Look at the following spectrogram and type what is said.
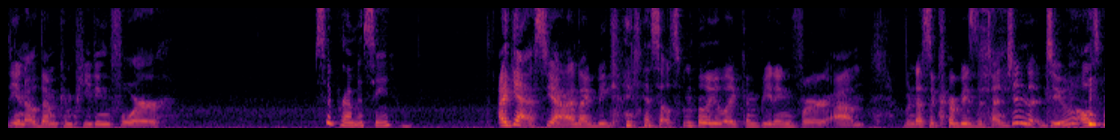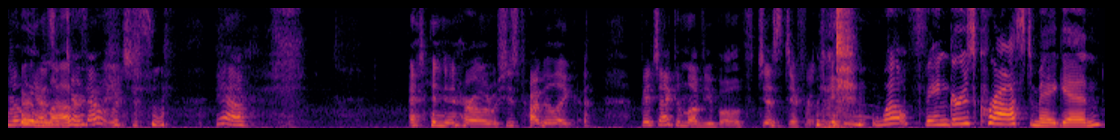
you know them competing for, Supremacy. I guess yeah, and I, be, I guess ultimately like competing for um, Vanessa Kirby's attention too. Ultimately, as love. it turned out, which is yeah, and in her own, she's probably like. Bitch, I can love you both, just differently. Well, fingers crossed, Megan.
